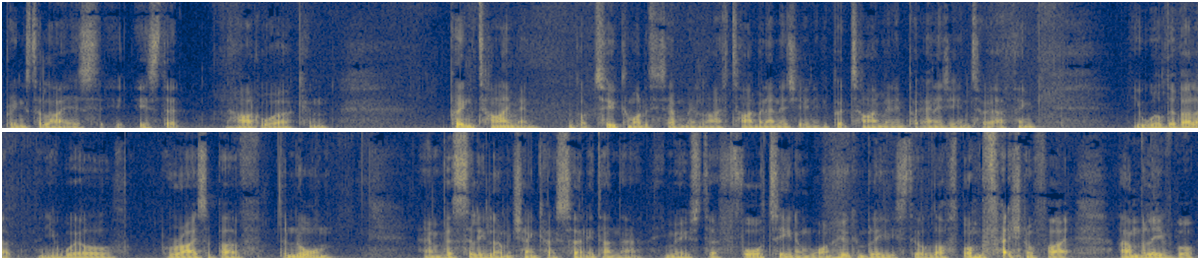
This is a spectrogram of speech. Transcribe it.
brings to light is is that hard work and putting time in we've got two commodities, haven't we, in life, time and energy. And if you put time in and put energy into it, I think you will develop and you will rise above the norm. And Vasily Lomachenko certainly done that. He moves to 14 and 1. Who can believe he still lost one professional fight? Unbelievable.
